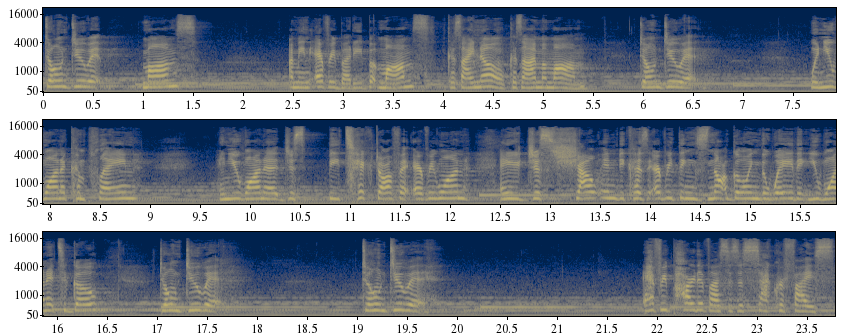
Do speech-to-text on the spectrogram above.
Don't do it, moms. I mean, everybody, but moms, because I know, because I'm a mom. Don't do it. When you want to complain and you want to just be ticked off at everyone and you're just shouting because everything's not going the way that you want it to go, don't do it. Don't do it. Every part of us is a sacrifice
